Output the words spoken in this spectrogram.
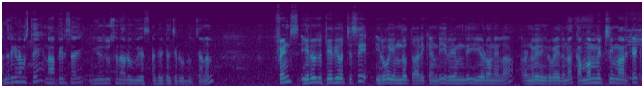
అందరికీ నమస్తే నా పేరు సాయి. మీరు చూస్తున్నారు VS agriculture YouTube channel friends ఈరోజు తేదీ వచ్చేసి ఇరవై ఎనిమిదో తారీఖు అండి. ఇరవై ఎనిమిది ఏడో నెల రెండు వేల ఇరవై ఐదున ఖమ్మం మిర్చి మార్కెట్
